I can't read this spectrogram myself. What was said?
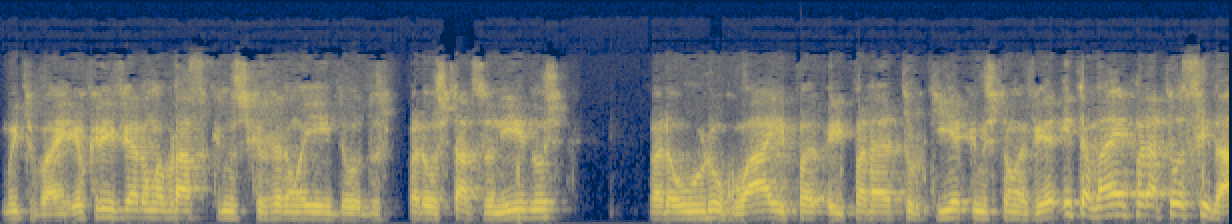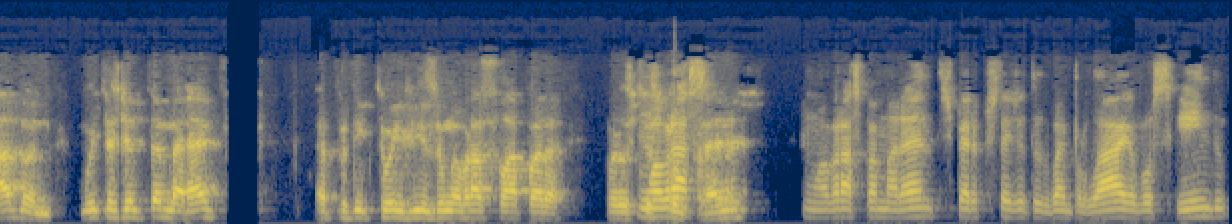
muito bem. Eu queria enviar um abraço que nos escreveram aí do, do, para os Estados Unidos, para o Uruguai e para, e para, a Turquia que nos estão a ver e também para a tua cidade, mano. muita gente de Amarante a pedir que tu envies um abraço lá para, para os teus um abraço, Um abraço para Amarante, espero que esteja tudo bem por lá. Eu vou seguindo,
